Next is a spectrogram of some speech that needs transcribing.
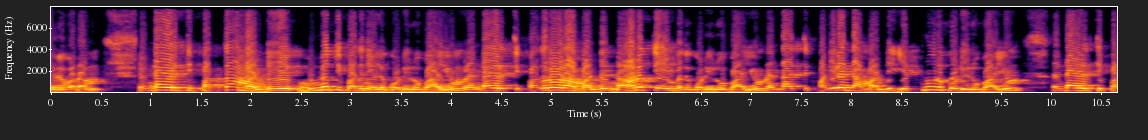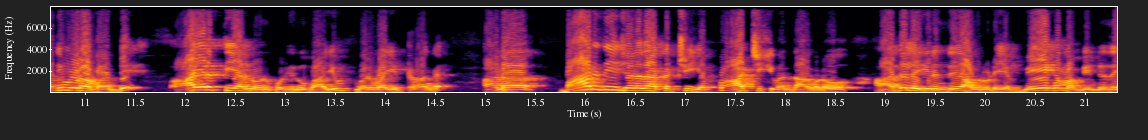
நிறுவனம் ரெண்டாயிரத்தி பத்தாம் ஆண்டு முன்னூத்தி பதினேழு கோடி ரூபாயும் ரெண்டாயிரத்தி பதினோராம் ஆண்டு நானூத்தி ஐம்பது கோடி ரூபாயும் ரெண்டாயிரத்தி பன்னிரெண்டாம் ஆண்டு எட்நூறு கோடி ரூபாயும் ரெண்டாயிரத்தி பதிமூணாம் ஆண்டு ஆயிரத்தி இருநூறு கோடி ரூபாயும் வருவாய் ஈட்டுறாங்க. ஆனா பாரதிய ஜனதா கட்சி எப்போ ஆட்சிக்கு வந்தாங்களோ அதுல இருந்து அவருடைய வேகம் அப்படின்றது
